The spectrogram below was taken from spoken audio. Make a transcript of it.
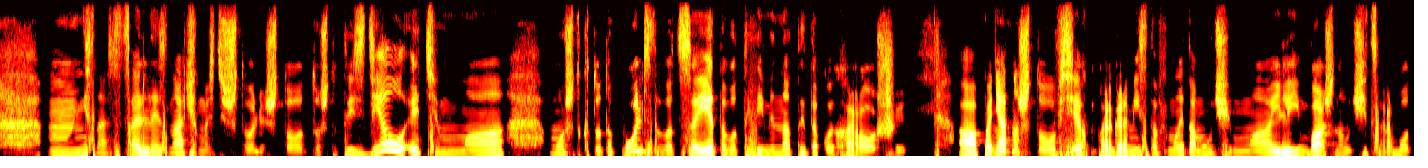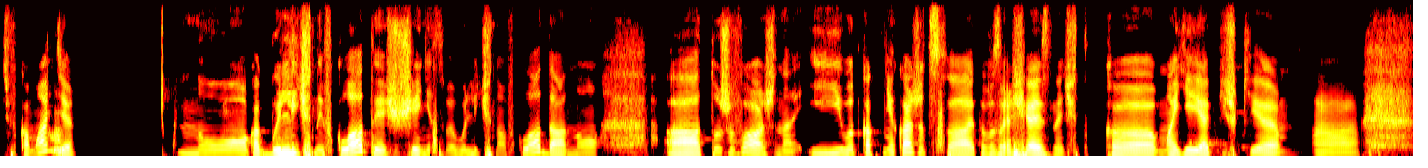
не знаю, социальной значимости, что ли, что то, что ты сделал, этим а, может кто-то пользоваться, и это вот именно ты такой хороший. А, понятно, что всех программистов мы там учим, а, или им важно учиться работать в команде, но как бы личный вклад и ощущение своего личного вклада, оно а, тоже важно. И вот как мне кажется, это возвращаясь, значит, к моей опишке, а,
